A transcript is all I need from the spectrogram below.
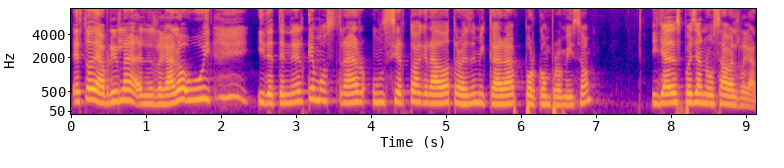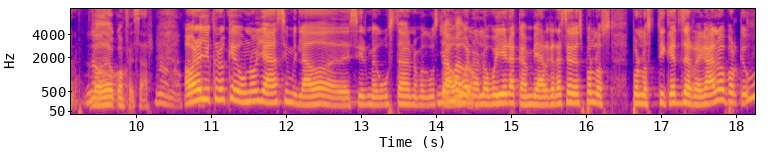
esto de abrir la- el regalo, uy, y de tener que mostrar un cierto agrado a través de mi cara por compromiso, y ya después ya no usaba el regalo, lo debo confesar. no, no, Ahora yo creo que uno ya ha asimilado de decir me gusta, no me gusta, Ya o bueno, lo voy a ir a cambiar. Gracias a Dios por los, por los tickets de regalo, porque uh,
